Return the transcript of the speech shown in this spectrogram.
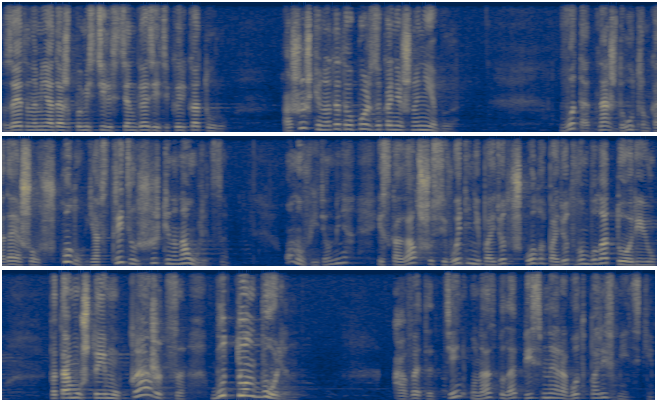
За это на меня даже поместили в стенгазете карикатуру. А Шишкину от этого пользы, конечно, не было. Вот однажды утром, когда я шел в школу, я встретил Шишкина на улице. Он увидел меня и сказал, что сегодня не пойдет в школу, а пойдет в амбулаторию, потому что ему кажется, будто он болен. А в этот день у нас была письменная работа по арифметике.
